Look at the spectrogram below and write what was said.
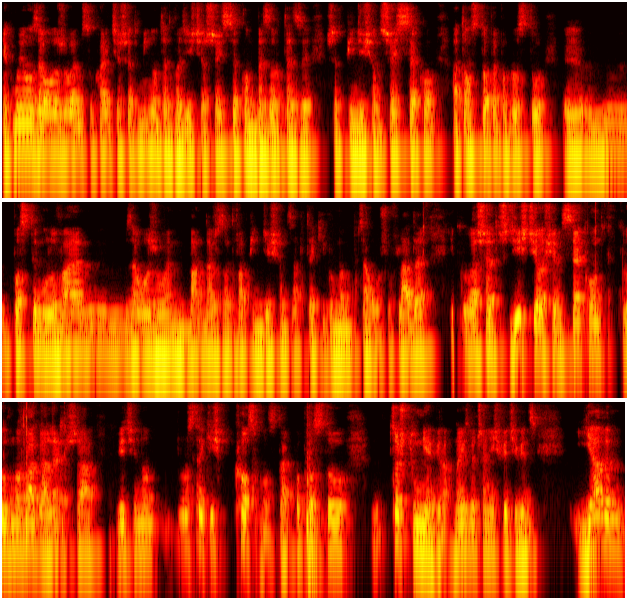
Jak mu ją założyłem, słuchajcie, szedł minutę 26 sekund, bez ortezy szedł 56 sekund, a tą stopę po prostu postymulowałem, założyłem bandaż za 2,50 z apteki, bo mam całą szufladę i szedł 38 sekund, równowaga lepsza, wiecie, no po prostu jakiś kosmos, tak? Po prostu coś tu nie gra, najzwyczajniej w świecie, więc ja bym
